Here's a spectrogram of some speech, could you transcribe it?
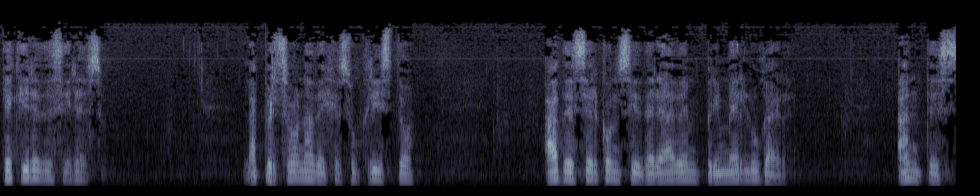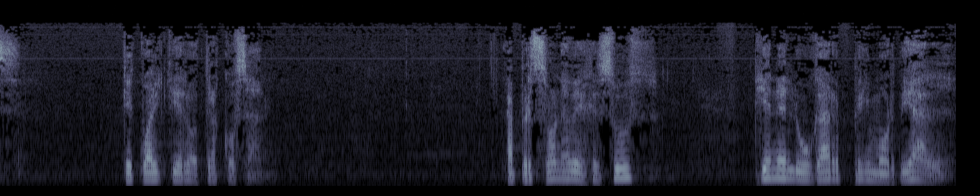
¿Qué quiere decir eso? La persona de Jesucristo ha de ser considerada en primer lugar antes que cualquier otra cosa. La persona de Jesús tiene lugar primordial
